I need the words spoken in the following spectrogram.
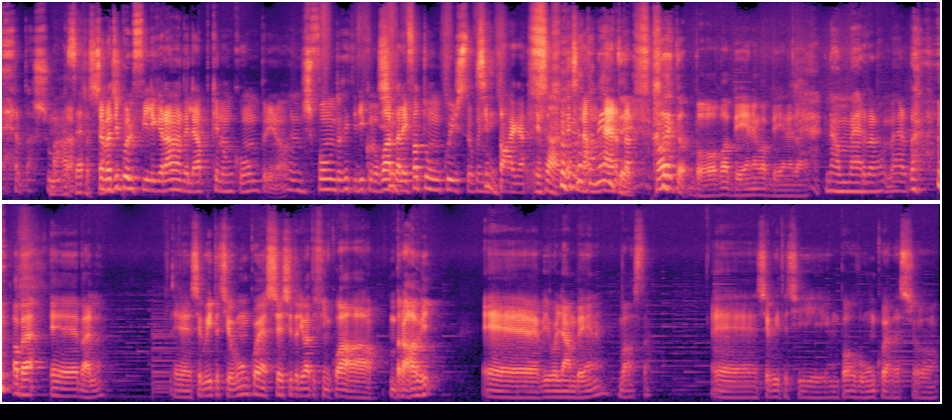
merda assurda. Ma Sembra senso. tipo il filigrana delle app che non compri, no? In sfondo che ti dicono, guarda, Sì. l'hai fatto un acquisto, quindi Sì, paga. esatto, una esattamente merda. ho detto boh va bene va bene dai Una merda, una merda. Vabbè, è bello. Eh, seguiteci ovunque, se siete arrivati fin qua, bravi, e vi vogliamo bene, basta. E seguiteci un po' ovunque, adesso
